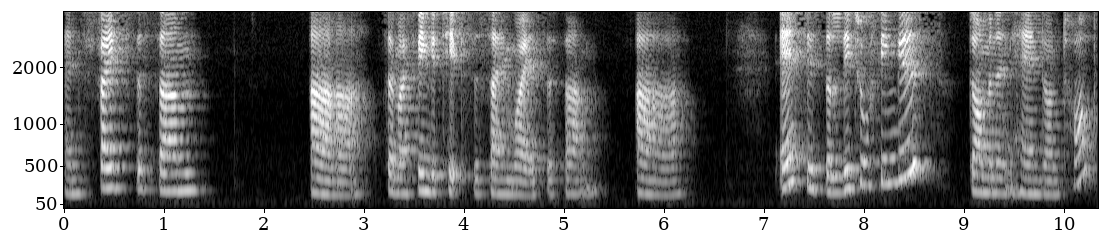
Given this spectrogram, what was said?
and face the thumb ah. So my fingertips the same way as the thumb. ah. S is the little fingers, dominant hand on top.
